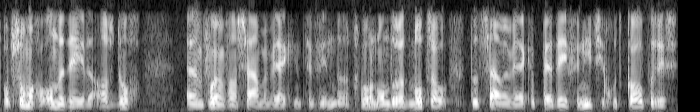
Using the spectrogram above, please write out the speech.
op sommige onderdelen alsnog een vorm van samenwerking te vinden. Gewoon onder het motto dat samenwerken per definitie goedkoper is.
